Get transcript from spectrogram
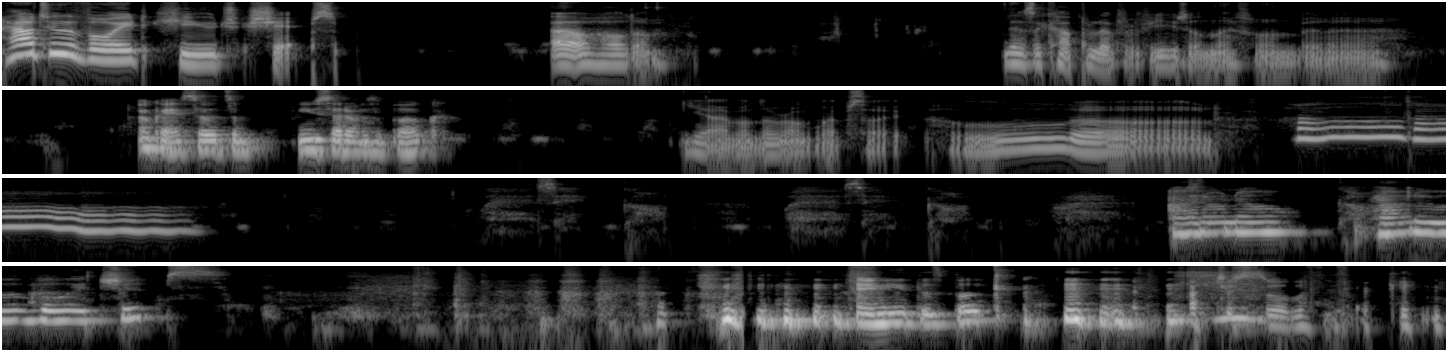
How to avoid huge ships. Oh, hold on. There's a couple of reviews on this one, but uh Okay, so it's a you said it was a book? Yeah, I'm on the wrong website. Hold on. Hold on. Where's it gone? Where's it gone? Where's I don't know how to avoid chips. I need this book. I just saw the fucking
